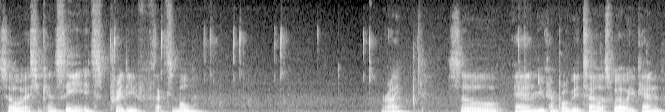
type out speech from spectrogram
So as you can see, it's pretty flexible, right? So, and you can probably tell as well, you can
